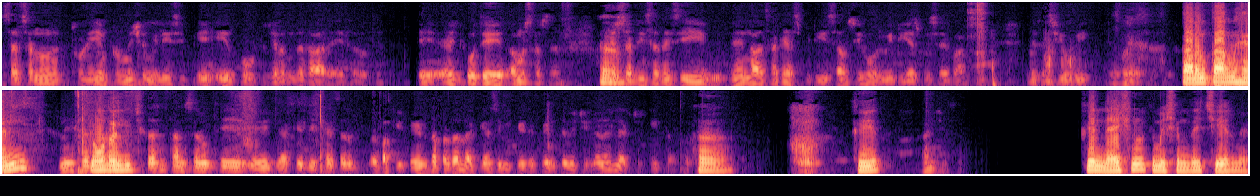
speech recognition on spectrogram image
ਸਰ ਸਾਨੂੰ ਥੋੜੀ ਇਨਫੋਰਮੇਸ਼ਨ ਮਿਲੀ ਸੀ ਕਿ 에어ਪੋਰਟ ਜਲੰਧਰ ਆ ਰਹੇ ਸਰ ਉੱਥੇ। ਤੇ ਉੱਥੇ ਅੰਮ੍ਰਿਤਸਰ ਸਰ। ਫਿਰ ਸਾਡੀ ਸਰ ਅਸੀਂ ਨਾਲ ਸਾਡੇ ਐਸਪੀਡੀ ਸਾਹਿਬ ਸੀ ਹੋਰ ਵੀ ਡੀਐਸਪੀ ਸਾਹਿਬਾਨ ਸੀ। ਤੇ ਅਸੀਂ ਉਹ ਵੀ ਹੋਏ ਸੀ ਤਰਨ ਤਾਰਨ ਹੈ ਨਹੀਂ? ਨਹੀਂ ਸਰ ਰੈਲੀ 'ਚ? ਸਰ ਤੁਹਾਨੂੰ ਸਰ ਉੱਥੇ ਅਹ, ਜਾ ਕੇ ਦੇਖਿਆ ਸਰ ਬਾਕੀ ਪਿੰਡ ਦਾ ਪਤਾ ਲੱਗ ਗਿਆ ਸੀ ਵੀ ਕਿਹੜੇ ਪਿੰਡ ਦੇ ਵਿੱਚ ਇਹਨਾਂ ਨੇ ਲੈਕਚਰ ਕੀਤਾ ਹਾਂ। ਫਿਰ? ਹਾਂਜੀ ਸਰ। ਫਿਰ ਨੈਸ਼ਨਲ ਕਮਿਸ਼ਨ ਦੇ ਚੇਅਰਮੈਨ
